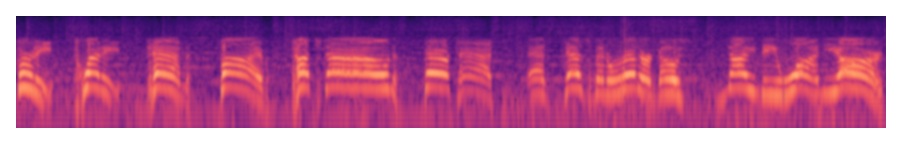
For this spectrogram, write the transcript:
30, 20, 10, 5. Touchdown, Bearcats! As Desmond Ridder goes 91 yards.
